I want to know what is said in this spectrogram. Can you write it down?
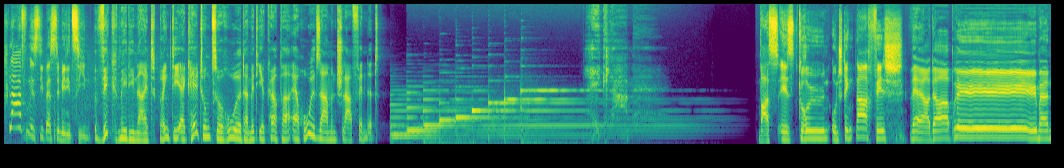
Schlafen ist die beste Medizin. Vic Medi-Night bringt die Erkältung zur Ruhe, damit Ihr Körper erholsamen Schlaf findet. Was ist grün und stinkt nach Fisch? Werder Bremen.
